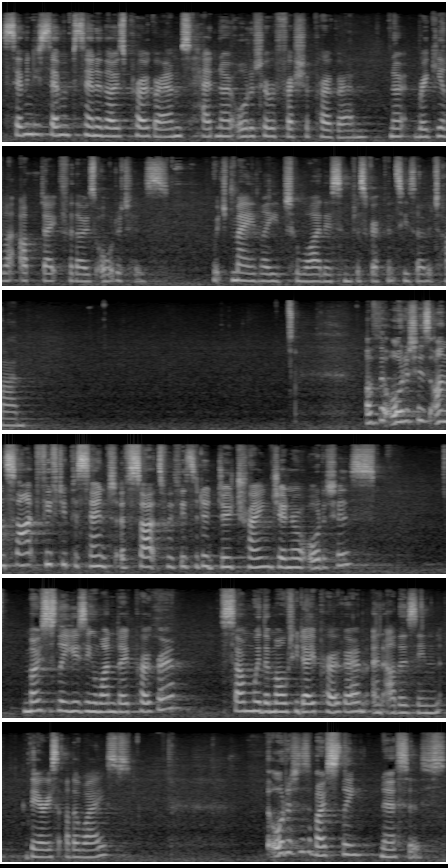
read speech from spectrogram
77% of those programs had no auditor refresher program, no regular update for those auditors, which may lead to why there's some discrepancies over time. Of the auditors on site, 50% of sites we visited do train general auditors, mostly using a one day program, some with a multi day program, and others in various other ways. The auditors are mostly nurses.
